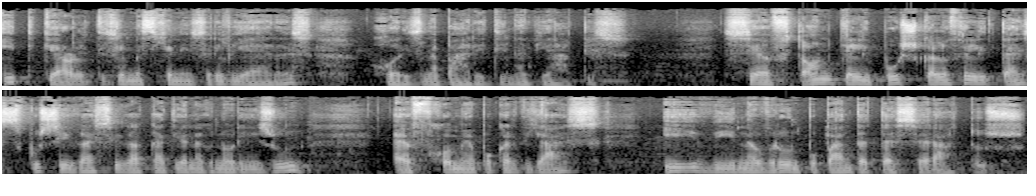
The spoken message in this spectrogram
It Girl της Λεμεσχενής Ριβιέρας χωρίς να πάρει την αδειά της. Σε αυτόν και λοιπούς καλοθελητές που σιγά σιγά κάτι αναγνωρίζουν, εύχομαι από καρδιάς ήδη να βρουν που πάντα τέσσερά τους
